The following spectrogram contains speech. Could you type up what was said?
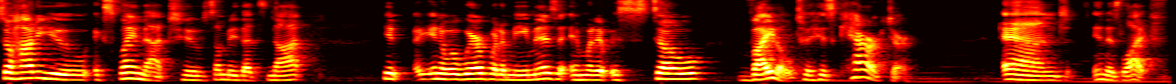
So, how do you explain that to somebody that's not, you, know, aware of what a meme is and when it was so vital to his character and in his life?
